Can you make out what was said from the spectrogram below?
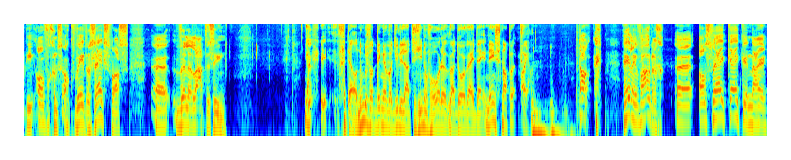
die overigens ook wederzijds was, uh, willen laten zien. Ja, vertel, noem eens wat dingen wat jullie laten zien of horen... waardoor wij ineens snappen, oh ja. Nou, heel eenvoudig. Uh, als wij kijken naar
